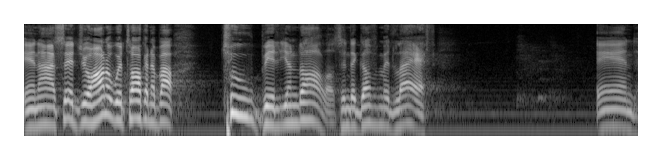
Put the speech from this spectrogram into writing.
And I said, Your Honor, we're talking about two billion dollars, and the government laughed. And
